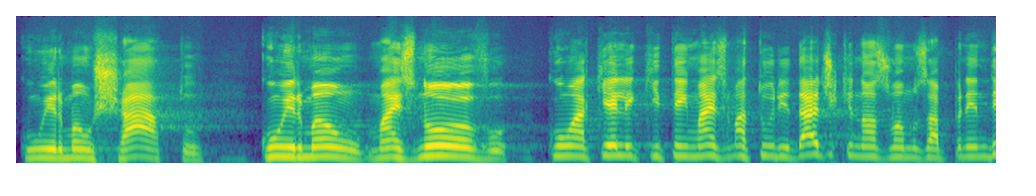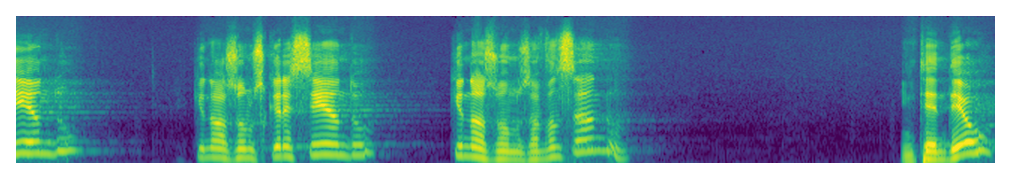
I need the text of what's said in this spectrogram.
com o irmão chato, com o irmão mais novo, com aquele que tem mais maturidade, que nós vamos aprendendo, que nós vamos crescendo, que nós vamos avançando. Entendeu?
